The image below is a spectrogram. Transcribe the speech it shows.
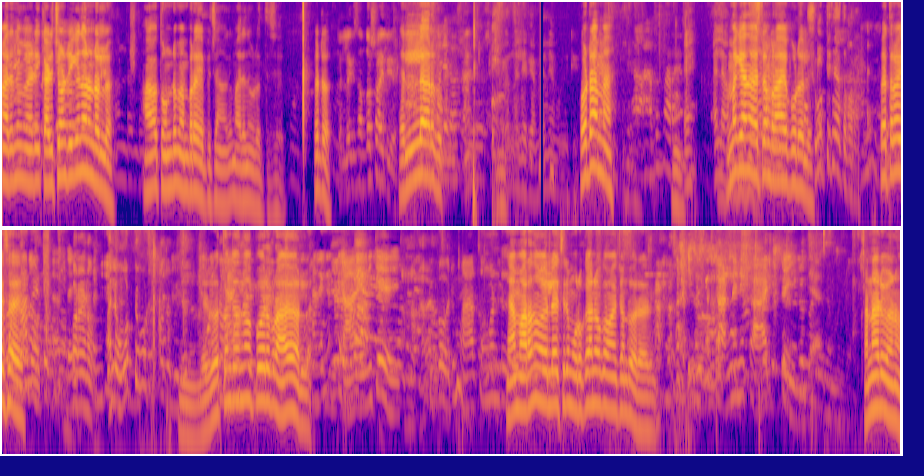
മരുന്ന് മേടി കഴിച്ചുകൊണ്ടിരിക്കുന്നവരുണ്ടല്ലോ ആ തുണ്ട് മെമ്പറെ ഏൽപ്പിച്ചാൽ മതി. മരുന്ന് ഇവിടെ എത്തിച്ചു കേട്ടോ? എല്ലാവർക്കും. പോട്ടെ അമ്മ. അമ്മയ്ക്കാണ് ഏറ്റവും പ്രായം കൂടുതൽ ഇപ്പൊ എത്ര വയസ്സായി? എഴുപത്തഞ്ചൊന്നും ഇപ്പൊ ഒരു പ്രായമല്ല എനിക്ക് ഇപ്പൊ ഒരു മാസം കൊണ്ട് ഞാൻ മറന്നു പോയല്ലേ ഇച്ചിരി മുറുക്കാനും ഒക്കെ വാങ്ങിച്ചോണ്ട് വരായിരുന്നു. കണ്ണാടി വേണോ?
